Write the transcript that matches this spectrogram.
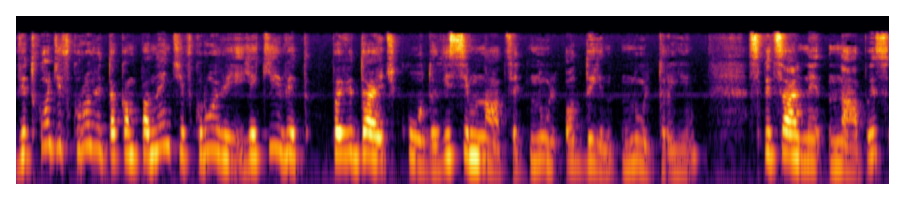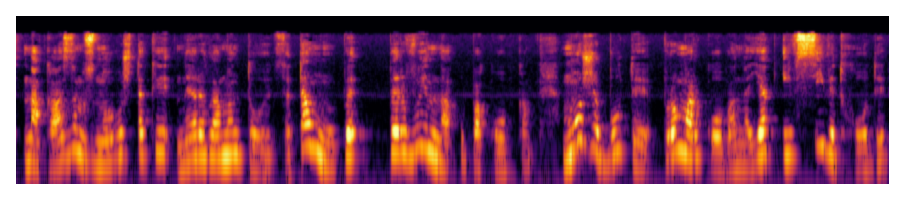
відходів крові та компонентів крові, які відповідають коду 180103, спеціальний напис наказом знову ж таки не регламентується. Тому первинна упаковка може бути промаркована, як і всі відходи,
